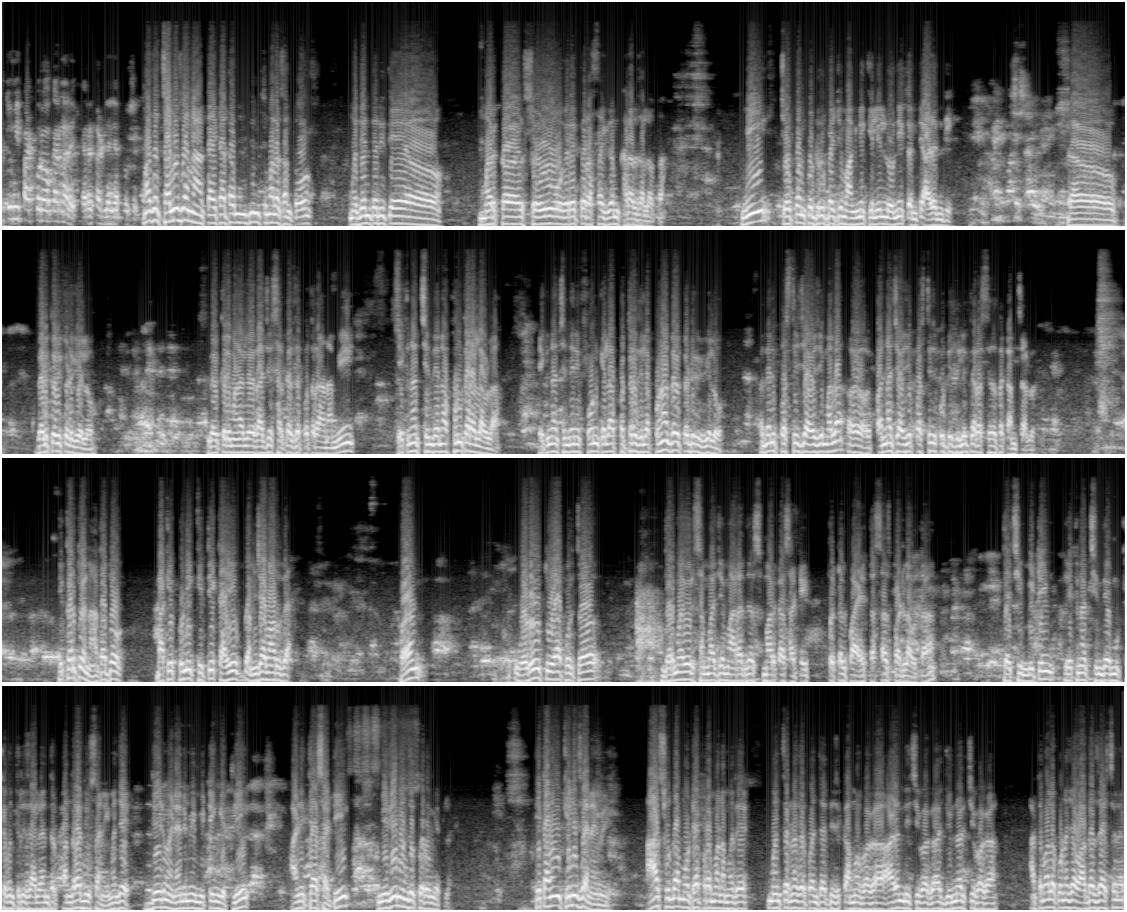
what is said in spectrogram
तर तुम्ही पाठपुरावा करणार आहेत का रखडलेल्या प्रोजेक्ट माझं चालूच आहे ना. काय काय आता मी तुम्हाला सांगतो. मध्यंतरी ते अं, मरकळ सोळू वगैरे तो रस्ता एकदम खराब झाला होता. मी चौपन्न कोटी रुपयाची मागणी केली लोणी कंटे आळंदी. अं, गडकरीकडे गेलो. गडकरी म्हणाले राज्य सरकारचं पत्र आणा. मी एकनाथ शिंदेना फोन करायला लावला. एकनाथ शिंदेनी फोन केला पत्र दिला पुन्हा गडकरी गेलो. त्यांनी पस्तीसच्या ऐवजी मला पन्नासच्या ऐवजी पस्तीस कोटी दिले त्या रस्त्याचं आता काम चालू आहे. हे करतोय ना आता तो बाकी कुणी किती काही गमजा मारू द्या. पण वडू तुळापूरचं धर्मवीर संभाजी महाराज स्मारकासाठी प्रकल्प आहे तसाच पडला होता. त्याची मीटिंग एकनाथ शिंदे मुख्यमंत्री झाल्यानंतर पंधरा दिवसांनी म्हणजे दीड महिन्याने मी मीटिंग घेतली आणि त्यासाठी निधी मंजूर करून घेतला. हे कामं केलीच आहे नाही मी आज सुद्धा मोठ्या प्रमाणामध्ये मंचर नगर पंचायतीची कामं बघा आळंदीची बघा जुन्नरची बघा. आता मला कोणाच्या वादात जायचं नाही.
